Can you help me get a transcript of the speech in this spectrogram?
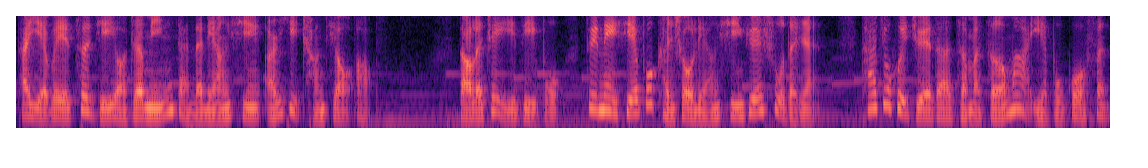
他也为自己有着敏感的良心而异常骄傲。到了这一地步，对那些不肯受良心约束的人，他就会觉得怎么责骂也不过分。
